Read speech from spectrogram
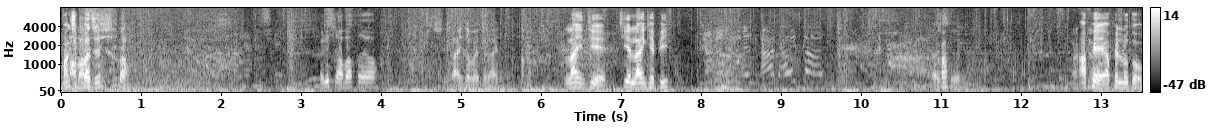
망치 빠짐 씨발 메르시 잡았어요. 씨, 라인 잡아야 돼 라인 라인 뒤에 뒤에 라인 캐피 나이스 앞에 앞에 로도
